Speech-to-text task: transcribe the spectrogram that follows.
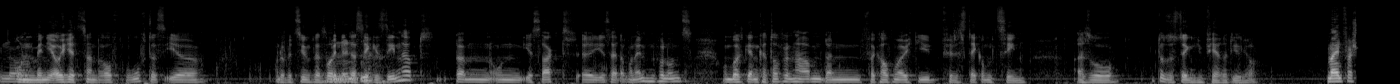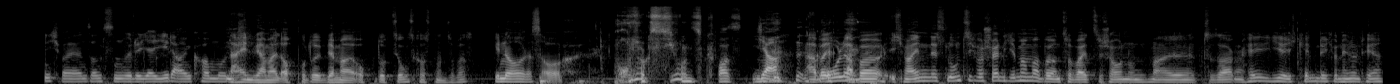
genau. Und wenn ihr euch jetzt dann darauf beruft, dass ihr Oder beziehungsweise wenn ihr das ja Abonnenten? gesehen habt, dann und ihr sagt, äh, ihr seid Abonnenten von uns und wollt gerne Kartoffeln haben, dann verkaufen wir euch die für das Deck um 10. Also, das ist denke ich ein fairer Deal, ja. Mein Verständnis nicht, weil ansonsten würde ja jeder ankommen und Nein, wir haben halt auch Produ wir haben halt auch Produktionskosten und sowas. genau das auch. Produktionskosten. Ja, Aber, aber ich meine, es lohnt sich wahrscheinlich immer mal bei uns vorbeizuschauen und mal zu sagen, hey, hier, ich kenne dich und hin und her.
